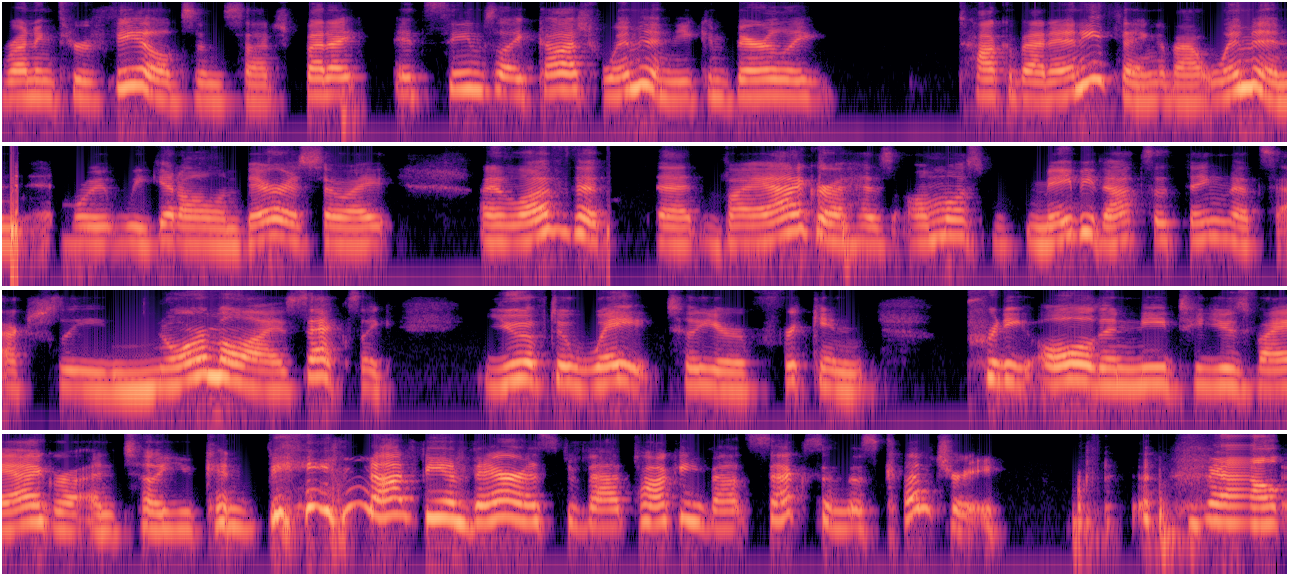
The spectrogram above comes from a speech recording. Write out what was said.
running through fields and such. But I, it seems like, gosh, women, you can barely talk about anything about women. We, we get all embarrassed. So I, I love that that Viagra has almost maybe that's a thing that's actually normalized sex. Like you have to wait till you're freaking pretty old and need to use Viagra until you can be not be embarrassed about talking about sex in this country. Well,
